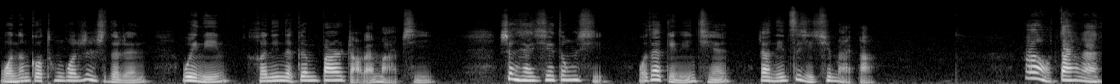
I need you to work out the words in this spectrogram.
我能够通过认识的人为您和您的跟班找来马匹，剩下一些东西我再给您钱，让您自己去买吧。哦，当然，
